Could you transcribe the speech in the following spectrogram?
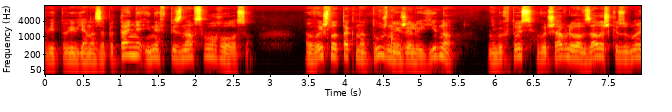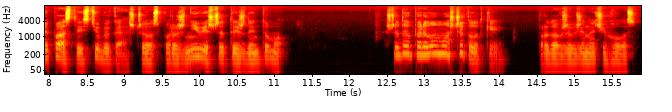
відповів я на запитання і не впізнав свого голосу. Вийшло так натужно і жалюгідно, ніби хтось вичавлював залишки зубної пасти із тюбика, що спорожнів іще тиждень тому. Щодо перелому щиколотки, продовжив жіночий голос.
